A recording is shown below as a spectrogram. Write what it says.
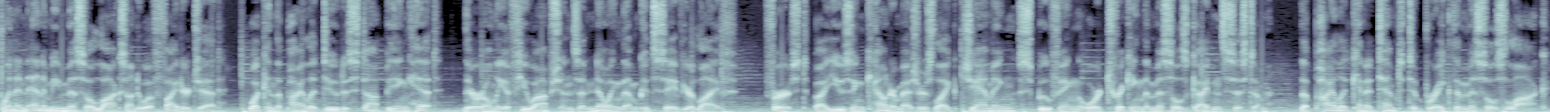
When an enemy missile locks onto a fighter jet, what can the pilot do to stop being hit? There are only a few options and knowing them could save your life. First, by using countermeasures like jamming, spoofing, or tricking the missile's guidance system, the pilot can attempt to break the missile's lock.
